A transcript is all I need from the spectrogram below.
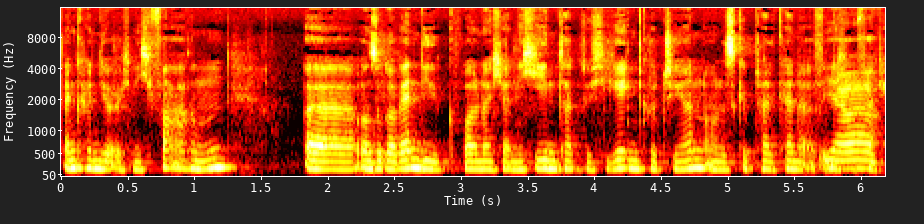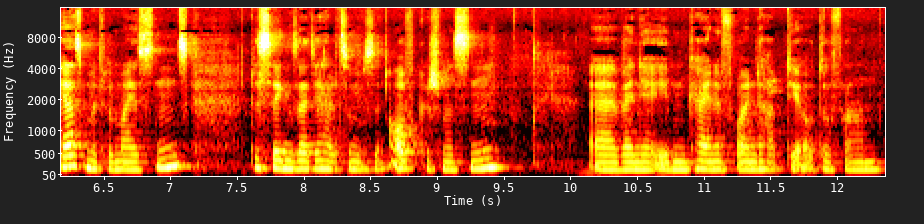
dann könnt ihr euch nicht fahren. Äh, und sogar wenn, die wollen euch ja nicht jeden Tag durch die Gegend kutschieren und es gibt halt keine öffentlichen ja. Verkehrsmittel meistens. Deswegen seid ihr halt so ein bisschen aufgeschmissen äh, wenn ihr eben keine Freunde habt, die Auto fahren.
